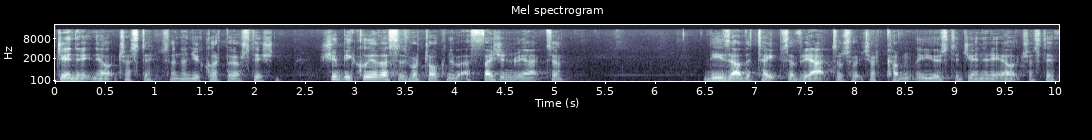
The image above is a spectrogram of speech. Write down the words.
generating electricity, so in a nuclear power station. Should be clear this is we're talking about a fission reactor. These are the types of reactors which are currently used to generate electricity.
